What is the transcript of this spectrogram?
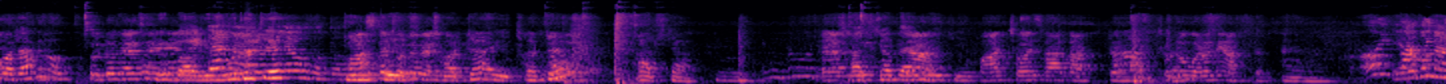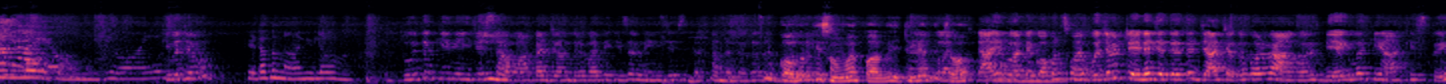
কটা ছোট ব্যাগ হয়ে গেছে। পাঁচটা ছোট ব্যাগ ছটা ছটা সাতটা এক, দুই, সাতটা তিন, ব্যাগ চার, হয়েছে। পাঁচ ছয় সাত আটটা ছোট বড় নিয়ে আটটা হ্যাঁ এটা তো না নিলেও হতো। কি বলছো বাবা? এটা তো না নিলেও হতো। তুই তো কি নিয়েছিস সব আঁকার যন্ত্রপাতি কি সব নিয়েছিস তো? খাতা টাতা তো কখন কি সময় পাবি ঠিক আছে চ হ্যাঁ, তাই বটে কখন সময় বলছে আমি ট্রেনে যেতে যেতে যা চোখে পড়বে আঁকবো আমি দেখব কি আঁকিস তুই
